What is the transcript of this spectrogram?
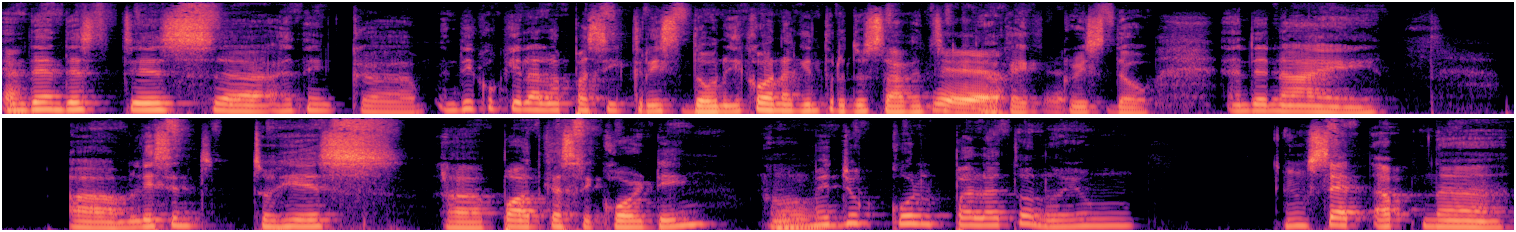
And then this, this uh, I think, uh, hindi ko kilala pa si Chris Doe. Ikaw nag-introduce sa akin Yeah, yeah, uh, kay yeah. Chris Doe. And then I um, listened to his uh, podcast recording. No? Mm. Medyo cool pala to, no? Yung, yung setup na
